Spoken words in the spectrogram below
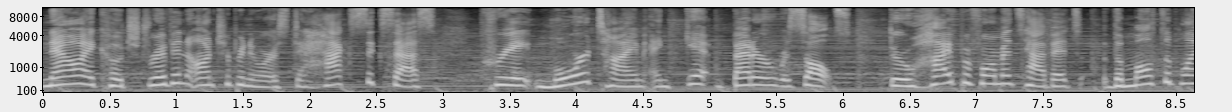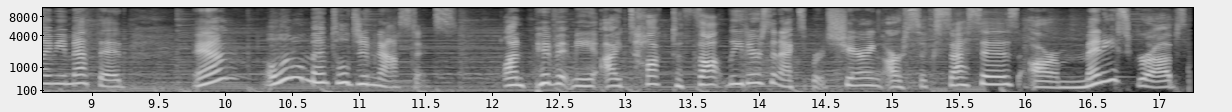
Now I coach driven entrepreneurs to hack success, create more time, and get better results through high performance habits, the Multiply Me method, and a little mental gymnastics. On Pivot Me, I talk to thought leaders and experts sharing our successes, our many scrubs,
